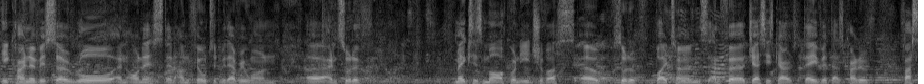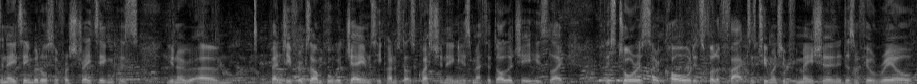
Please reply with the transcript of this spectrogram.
he kind of is so raw and honest and unfiltered with everyone, uh, and sort of makes his mark on each of us, uh, sort of by turns. And for Jesse's character, David, that's kind of fascinating but also frustrating because you know um, Benji, for example, with James, he kind of starts questioning his methodology. He's like, "This tour is so cold. It's full of facts. It's too much information. It doesn't feel real.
